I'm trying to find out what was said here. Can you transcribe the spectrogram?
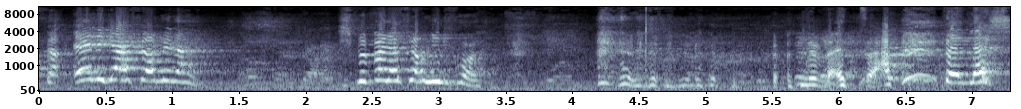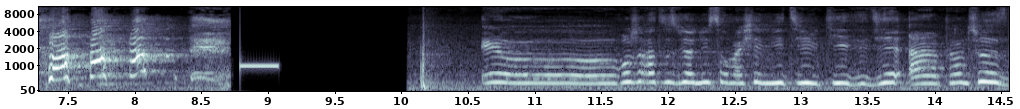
faire. Eh les gars, fermez-la Je peux pas la faire mille fois. Le bâtard, t'as de la chance. Hello. Bonjour à tous, bienvenue sur ma chaîne YouTube qui est dédiée à plein de choses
